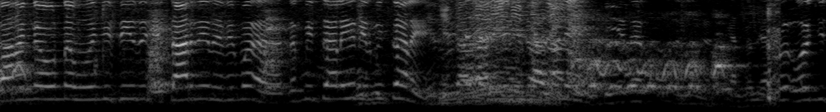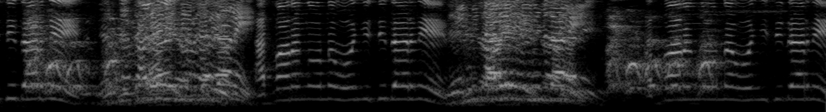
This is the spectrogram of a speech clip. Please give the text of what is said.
అధ్వానంగా ఉన్న ఓంజీసీ దారిని నిర్మ- నిర్మించాలి నిర్మించాలి. ఓంజీసీ దారిని. అధ్వానంగా ఉన్న ఓంజీసీ దారిని. అధ్వానంగా ఉన్న ఓంజీసీ దారిని.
